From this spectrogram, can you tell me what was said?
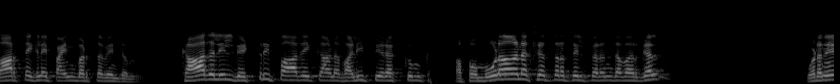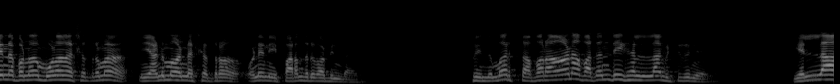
வார்த்தைகளை பயன்படுத்த வேண்டும். காதலில் வெற்றி பாதைக்கான வழி பிறக்கும். அப்போ மூலா நட்சத்திரத்தில் பிறந்தவர்கள் உடனே என்ன பண்ணுவாங்க மூலா நட்சத்திரமா? நீ அனுமான் நட்சத்திரம் உடனே நீ பறந்துடுவா அப்படின்றாங்க. ஸோ இந்த மாதிரி தவறான வதந்திகள்லாம் விட்டுடுங்க. எல்லா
